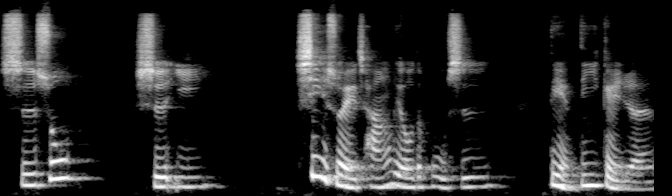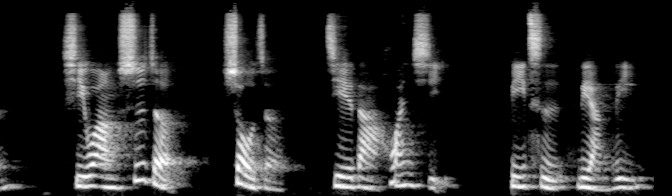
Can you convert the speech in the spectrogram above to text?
施书、施衣，细水长流的布施，点滴给人，希望施者、受者皆大欢喜，彼此两利。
